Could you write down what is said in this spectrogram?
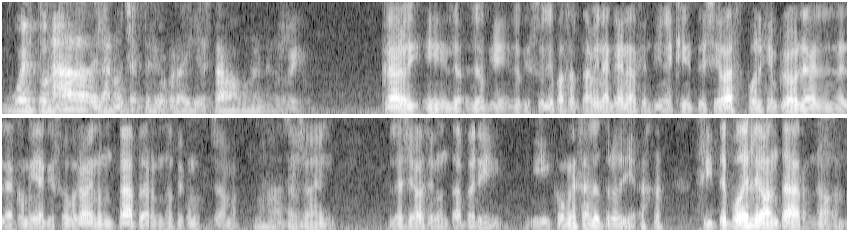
vuelto nada de la noche anterior, pero ahí estaba uno en el río. Claro, y, y lo, lo que, lo que suele pasar también acá en Argentina es que te llevas, por ejemplo, la, la- la comida que sobró en un tupper, no sé cómo se llama. Ajá, sí. Allá en- la llevas en un tupper y, y comes al otro día. si te podés levantar, ¿no?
